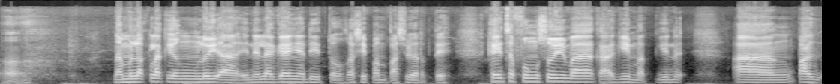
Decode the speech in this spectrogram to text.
Oh. Namulaklak yung luya, inilagay niya dito kasi pampaswerte. Kahit sa feng shui mga kaagimat, gin- ang pag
